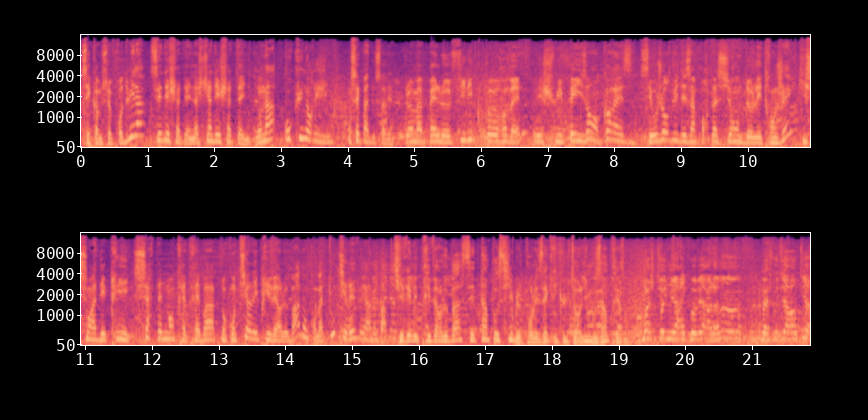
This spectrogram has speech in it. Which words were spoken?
C'est comme ce produit-là, c'est des châtaignes. Là, je tiens des châtaignes. On n'a aucune origine. On ne sait pas d'où ça vient. Je m'appelle Philippe Revel et je suis paysan en Corrèze. C'est aujourd'hui des importations de l'étranger qui sont à des prix certainement très très bas. Donc on tire les prix vers le bas, donc on va tout tirer vers le bas. Tirer les prix vers le bas, c'est impossible pour les agriculteurs limousins présents. Moi je cueille mes haricots verts à la main. hein. Bah, je vous dis à rôtir,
